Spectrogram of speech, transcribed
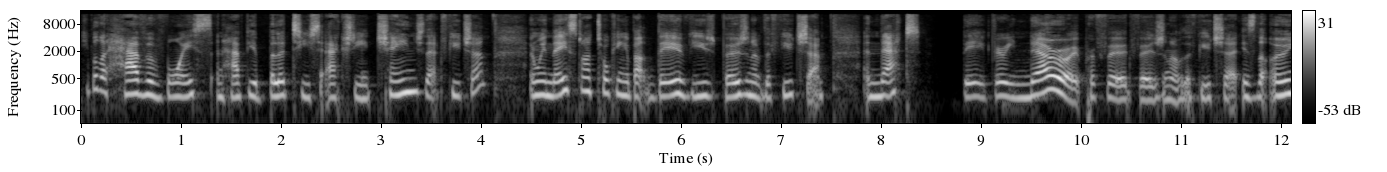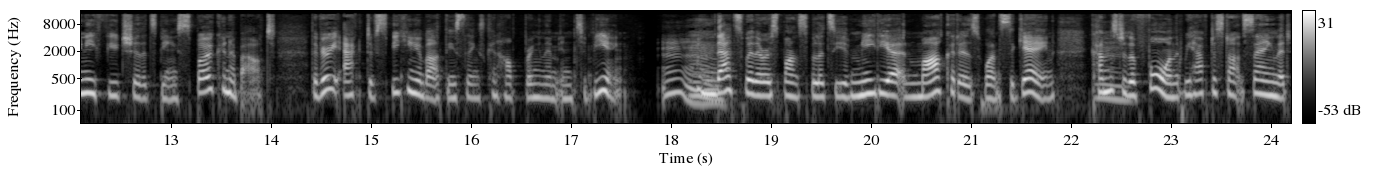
people that have a voice and have the ability to actually change that future. And when they start talking about their view, version of the future, and that their very narrow preferred version of the future is the only future that's being spoken about, the very act of speaking about these things can help bring them into being. And that's where the responsibility of media and marketers, once again, comes to the fore, and that we have to start saying that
